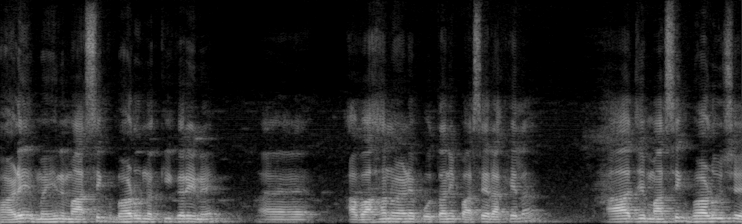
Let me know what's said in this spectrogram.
ભાડે મહિને, માસિક ભાડું નક્કી કરીને આ વાહનો એણે પોતાની પાસે રાખેલા. આ જે માસિક ભાડું છે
